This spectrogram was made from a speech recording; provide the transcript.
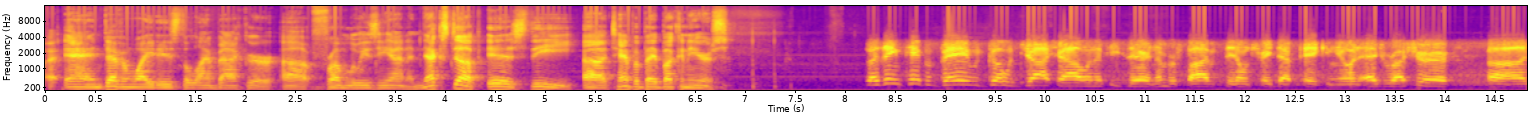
and Devin White is the linebacker uh, from Louisiana. Next up is the uh, Tampa Bay Buccaneers. I think Tampa Bay would go with Josh Allen if he's there at number five if they don't trade that pick. And, you know, an edge rusher, uh,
